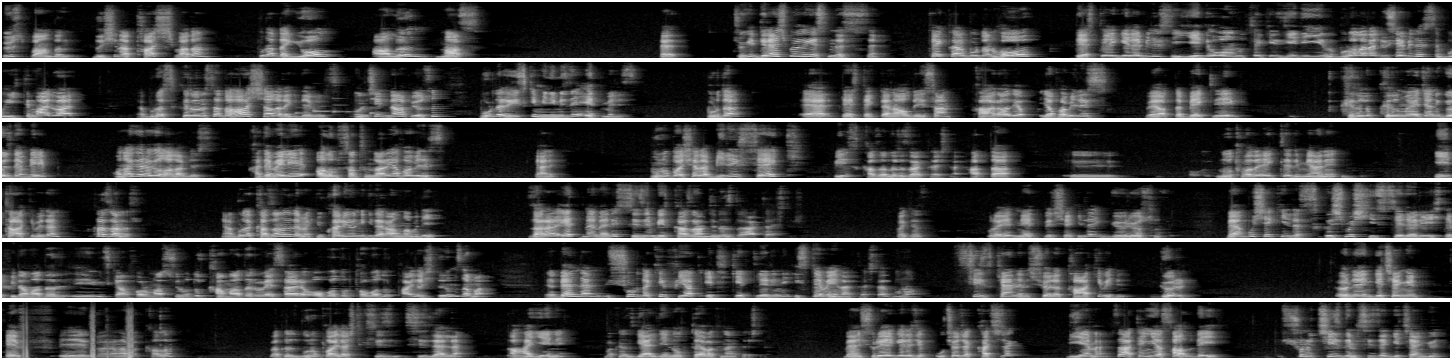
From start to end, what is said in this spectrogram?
üst bandın dışına taşmadan burada yol alınmaz. Evet. Çünkü direnç bölgesinde sistem. Tekrar buradan hop desteğe gelebilirsin. 7, 18, 7, 20 buralara düşebilirsin. Bu ihtimal var. Ya burası kırılırsa daha aşağılara gidebilirsin. Onun için ne yapıyorsun? Burada riski minimize etmelisin. Burada eğer destekten aldıysan karal yap yapabilirsin. Veyahut da bekleyip kırılıp kırılmayacağını gözlemleyip ona göre yol alabilirsin. Kademeli alım satımları yapabilirsin. Yani bunu başarabilirsek biz kazanırız arkadaşlar. Hatta e, notuma da ekledim. Yani iyi takip eden kazanır. Yani burada kazanır demek yukarı yönlü gider anlamı değil. Zarar etmemeniz sizin bir kazancınızdır arkadaşlar. Bakın burayı net bir şekilde görüyorsunuz. Ben bu şekilde sıkışmış hisseleri işte filamadır, e, üçgen formasyonudur, kamadır vesaire obodur, tobodur paylaştığım zaman e, benden şuradaki fiyat etiketlerini istemeyin arkadaşlar. Bunu siz kendiniz şöyle takip edin, görün. Örneğin geçen gün F e, Garan'a bakalım. Bakın bunu paylaştık siz, sizlerle. Daha yeni. Bakınız geldiği noktaya bakın arkadaşlar. Ben şuraya gelecek, uçacak, kaçacak diyemem. Zaten yasal değil. şunu çizdim size geçen gün.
